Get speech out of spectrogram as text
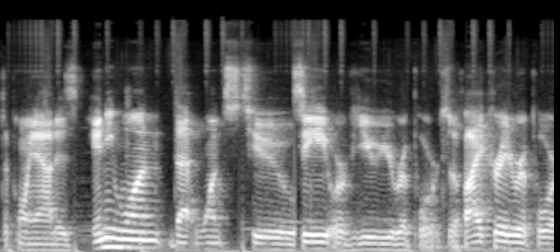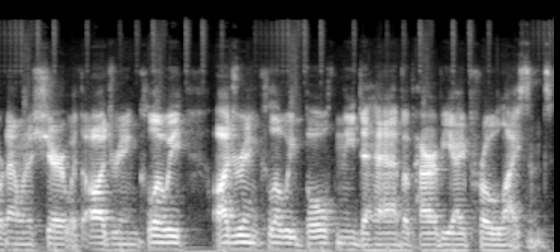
to point out is anyone that wants to see or view your report. So if I create a report and I want to share it with Audrey and Chloe, Audrey and Chloe both need to have a Power BI Pro license.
